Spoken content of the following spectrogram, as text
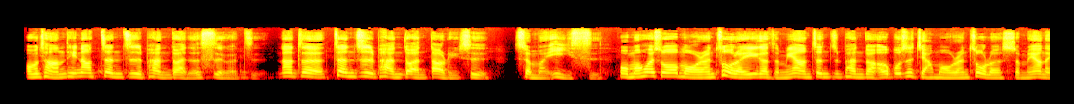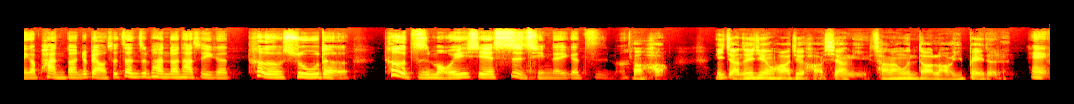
我们常常听到“政治判断”这四个字，那这政治判断到底是什么意思？我们会说某人做了一个怎么样的政治判断，而不是讲某人做了什么样的一个判断，就表示政治判断它是一个特殊的、特指某一些事情的一个字嘛？哦，好，你讲这件话，就好像你常常问到老一辈的人，嘿，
